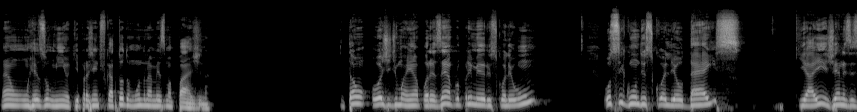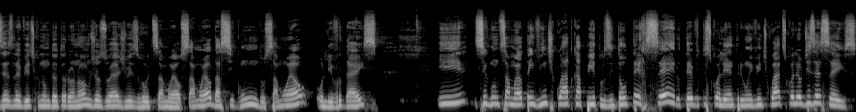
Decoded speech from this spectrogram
né, um resuminho aqui para a gente ficar todo mundo na mesma página. Então, hoje de manhã, por exemplo, o primeiro escolheu um, o segundo escolheu dez, que aí Gênesis, Êxodo, Levítico, Número, Deuteronômio, Josué, Juiz, Ruth, Samuel, Samuel, dá segundo Samuel, o livro 10, e segundo Samuel tem 24 capítulos, então o terceiro teve que escolher entre 1 e 24, escolheu 16.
